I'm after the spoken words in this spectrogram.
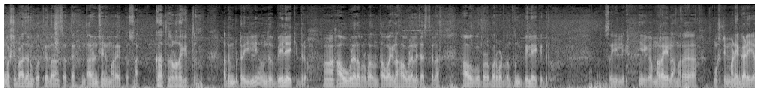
ಮೋಸ್ಟ್ಲಿ ಭಾಳ ಜನಕ್ಕೆ ಗೊತ್ತಿರಲ್ಲ ಅನಿಸುತ್ತೆ. ದಾರುಣ್ ಶೆಣ್ಣು ಮರ ಇತ್ತು. ಸಖತ್ತು ದೊಡ್ಡದಾಗಿತ್ತು. ಅದನ್ನು ಬಿಟ್ಟರೆ ಇಲ್ಲಿ ಒಂದು ಬೇಲಿ ಹಾಕಿದ್ರು. ಹಾವುಗಳೆಲ್ಲ ಬರಬಾರ್ದಂತ, ಅವಾಗೆಲ್ಲ ಹಾವುಗಳೆಲ್ಲ ಜಾಸ್ತಿ ಅಲ್ಲ, ಹಾವು ಬರಬಾರ್ದಂತ ಒಂದು ಬೇಲಿ ಹಾಕಿದ್ರು. ಸೊ ಇಲ್ಲಿ ಈಗ ಮರ ಇಲ್ಲ, ಮರ ಮೋಸ್ಟ್ಲಿ ಮಳೆ ಗಾಳಿಗೆ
